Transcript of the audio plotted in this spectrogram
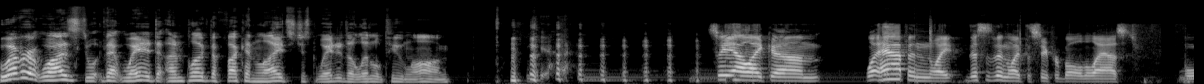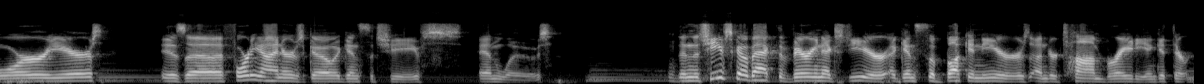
Whoever it was that waited to unplug the fucking lights just waited a little too long. yeah. So yeah, like um what happened like this has been like the Super Bowl the last 4 years is uh 49ers go against the Chiefs and lose. Then the Chiefs go back the very next year against the Buccaneers under Tom Brady and get their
